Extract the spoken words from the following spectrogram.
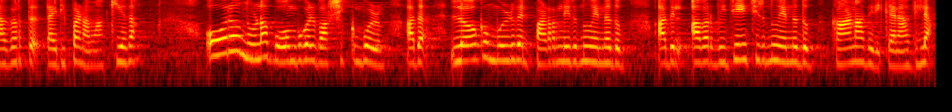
തകർത്ത് തരിപ്പണമാക്കിയത്. ഓരോ നുണ ബോംബുകൾ വർഷിക്കുമ്പോഴും അത് ലോകം മുഴുവൻ പടർന്നിരുന്നു എന്നതും അതിൽ അവർ വിജയിച്ചിരുന്നു എന്നതും കാണാതിരിക്കാനാകില്ല.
